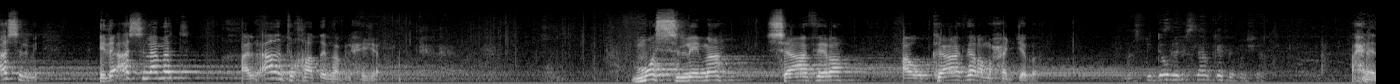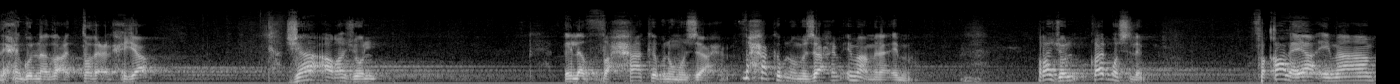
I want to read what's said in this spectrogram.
أسلمي إذا أسلمت الآن تخاطبها بالحجاب. مسلمة سافرة أو كافرة محجبة. بس في الدولة الإسلام كيف يكون شيخ؟ إحنا دحين قلنا ضع تضع الحجاب. جاء رجل إلى الضحاك بن مزاحم. الضحاك بن مزاحم إمام من الأئمة. رجل غير مسلم. فقال يا إمام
